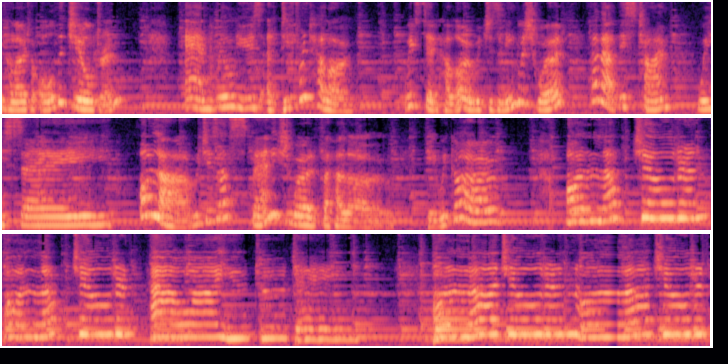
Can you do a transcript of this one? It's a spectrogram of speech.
hello to all the children and we'll use a different hello. We've said hello, which is an English word. How about this time we say hola, which is a Spanish word for hello. Here we go. Hola children, hola children, how are you today? Hola children, hola children,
